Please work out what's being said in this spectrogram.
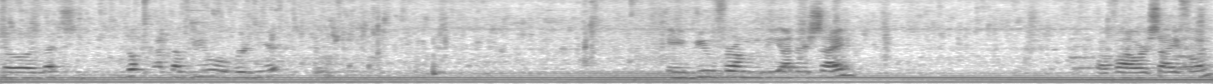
So let's look at the view over here. a view from the other side of our siphon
